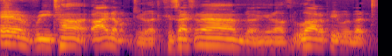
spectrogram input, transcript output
Every time. I don't do it because I said, nah, I'm doing, you know, a lot of people, but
